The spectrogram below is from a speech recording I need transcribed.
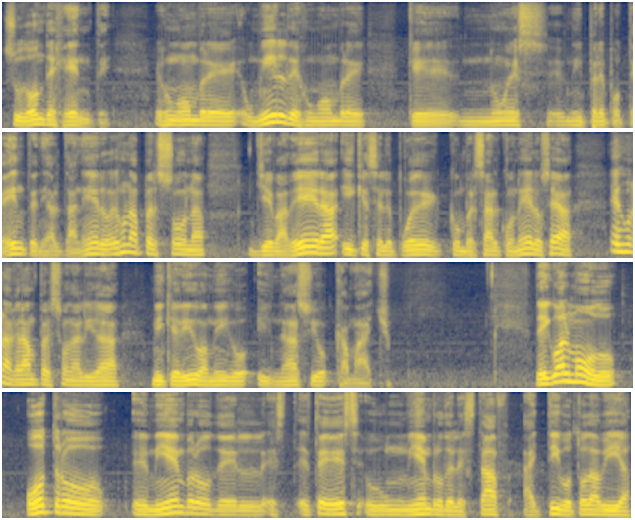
su don de gente. Es un hombre humilde, es un hombre que no es eh, ni prepotente ni altanero, es una persona llevadera y que se le puede conversar con él. O sea, es una gran personalidad, mi querido amigo Ignacio Camacho. De igual modo, otro eh, miembro del, este es un miembro del staff activo todavía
